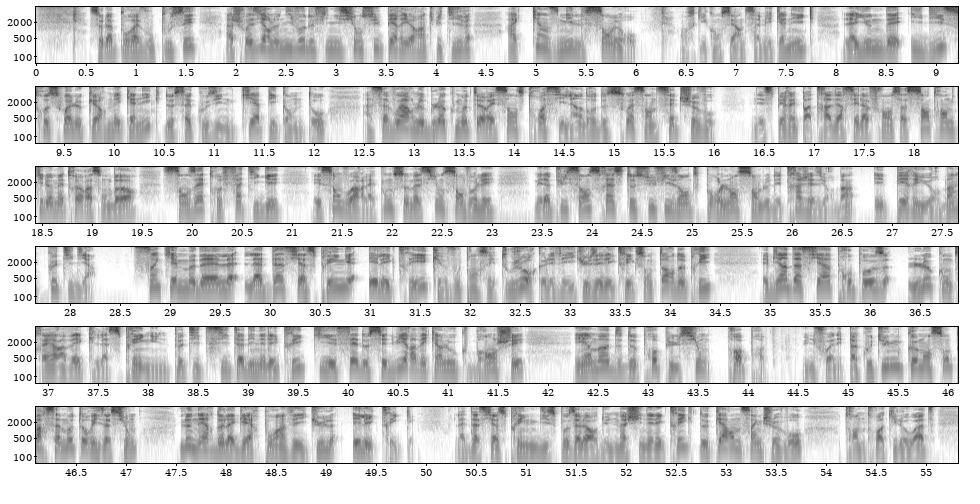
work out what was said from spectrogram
Cela pourrait vous pousser à choisir le niveau de finition supérieur intuitive à 15 100 euros. En ce qui concerne sa mécanique, la Hyundai i10 reçoit le cœur mécanique de sa cousine Kia Picanto, à savoir le bloc moteur essence 3 cylindres de 67 chevaux. N'espérez pas traverser la France à 130 km/h à son bord sans être fatigué et sans voir la consommation s'envoler, mais la puissance reste suffisante pour l'ensemble des trajets urbains et périurbains quotidiens. Cinquième modèle, la Dacia Spring électrique. Vous pensez toujours que les véhicules électriques sont hors de prix? Eh bien Dacia propose le contraire avec la Spring, une petite citadine électrique qui essaie de séduire avec un look branché et un mode de propulsion propre. Une fois n'est pas coutume, commençons par sa motorisation, le nerf de la guerre pour un véhicule électrique. La Dacia Spring dispose alors d'une machine électrique de 45 chevaux, 33 kW,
